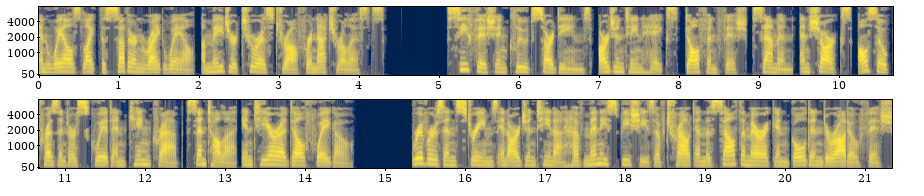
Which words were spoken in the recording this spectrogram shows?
and whales like the southern right whale, a major tourist draw for naturalists. Sea fish include sardines, Argentine hakes, dolphinfish, salmon, and sharks. Also present are squid and king crab in Tierra del Fuego. Rivers and streams in Argentina have many species of trout and the South American golden dorado fish.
